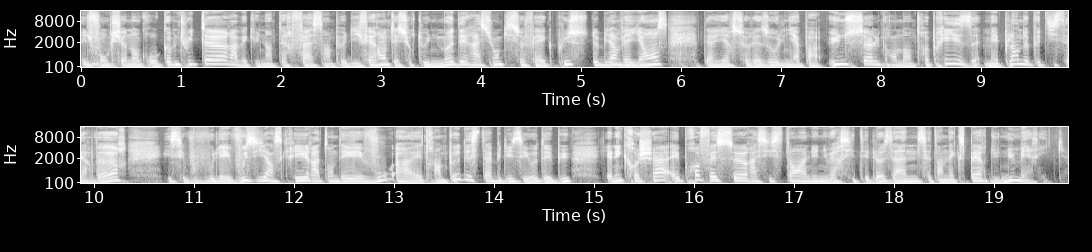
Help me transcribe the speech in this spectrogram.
Il fonctionne en gros comme Twitter, avec une interface un peu différente et surtout une modération qui se fait avec plus de bienveillance. Derrière ce réseau, il n'y a pas une seule grande entreprise, mais plein de petits serveurs. Et si vous voulez vous y inscrire, attendez-vous à être un peu déstabilisé au début. Yannick Rochat est professeur assistant à l'Université de Lausanne. C'est un expert du numérique.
